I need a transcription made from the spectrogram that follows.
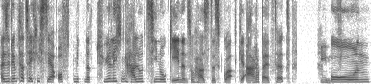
Also dem tatsächlich sehr oft mit natürlichen Halluzinogenen, so heißt es, ge- gearbeitet. Eben. Und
